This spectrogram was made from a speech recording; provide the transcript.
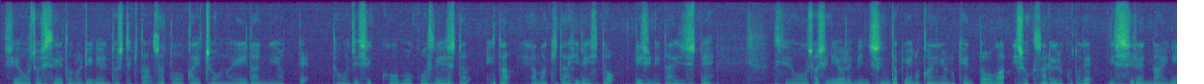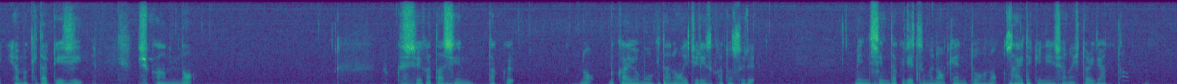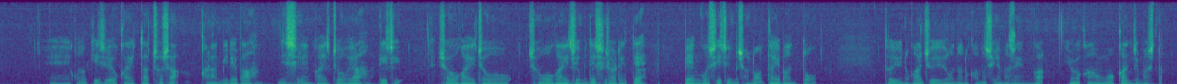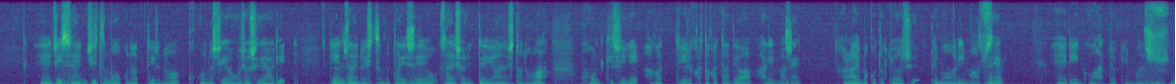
使用書士制度の理念としてきた佐藤会長の英断によって当時執行部を構成していた山北秀人理事に対して使用書士による民事信託への関与の検討が移植されることで日誌連内に山北理事主幹の福祉型信託の部会を設けたのを一律化とする民事信託実務の検討の最適任者の一人であった、えー、この記事を書いた著者から見れば日支連会長や理事障害上障害事務で知られて弁護士事務所の大番頭というのが重要なのかもしれませんが違和感を感じました、えー、実際に実務を行っているのはここの司法書士であり現在の執務体制を最初に提案したのは本記事に上がっている方々ではありません。新井誠教授でもありません、えー、リンクを貼っておきます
